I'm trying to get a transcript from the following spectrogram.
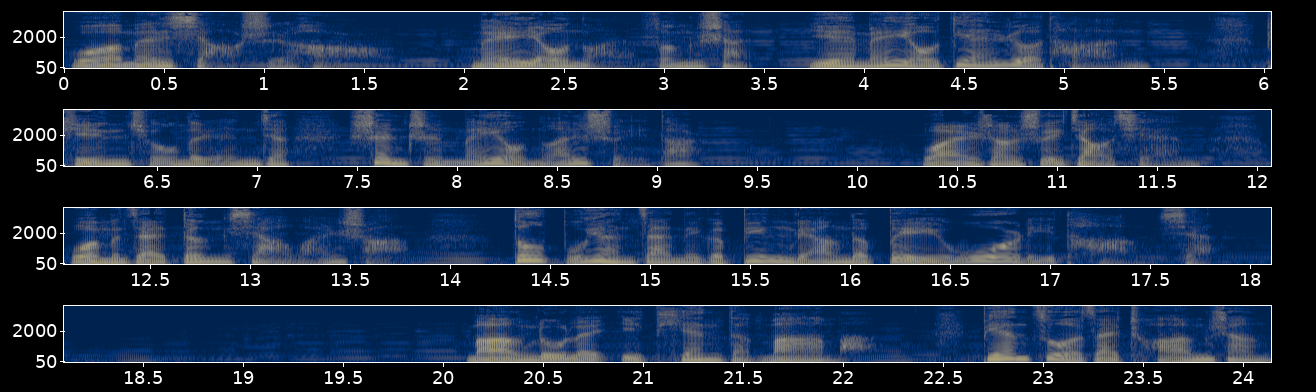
我们小时候没有暖风扇，也没有电热毯，贫穷的人家甚至没有暖水袋晚上睡觉前。我们在灯下玩耍，都不愿在那个冰凉的被窝里躺下。忙碌了一天的妈妈，边坐在床上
